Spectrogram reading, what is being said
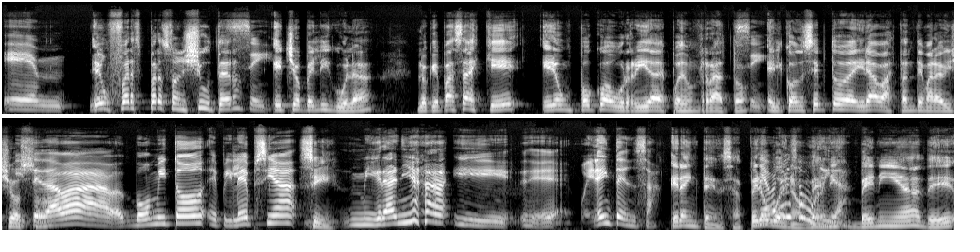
eh, Era un first person shooter Sí. hecho película. Lo que pasa es que era un poco aburrida después de un rato. Sí. El concepto era bastante y maravilloso. te daba vómito, epilepsia, Sí. migraña y eh, era intensa. Era intensa, pero Y bueno, aburrida. venía de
